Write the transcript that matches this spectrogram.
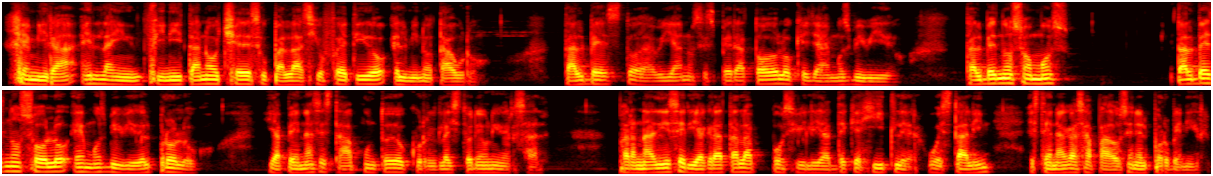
gemirá en la infinita noche de su palacio fétido el Minotauro. Tal vez todavía nos espera todo lo que ya hemos vivido. Tal vez no somos, tal vez no solo hemos vivido el prólogo y apenas está a punto de ocurrir la historia universal. Para nadie sería grata la posibilidad de que Hitler o Stalin estén agazapados en el porvenir.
